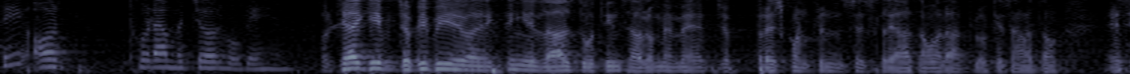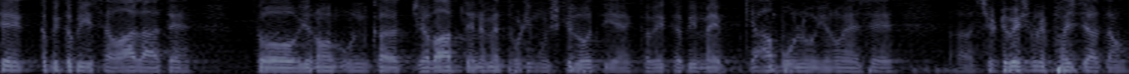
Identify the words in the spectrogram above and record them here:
से और थोड़ा मच्योर हो गए हैं। और क्या है कि जब भी आई थिंक ये लास्ट दो तीन सालों में मैं जब प्रेस कॉन्फ्रेंसेस के लिए आता हूँ और आप लोग के साथ आता हूँ ऐसे कभी कभी सवाल आते हैं तो यू नो उनका जवाब देने में थोड़ी मुश्किल होती है। कभी कभी मैं क्या बोलूँ यू नो ऐसे सिचुएशन में फंस जाता हूँ।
